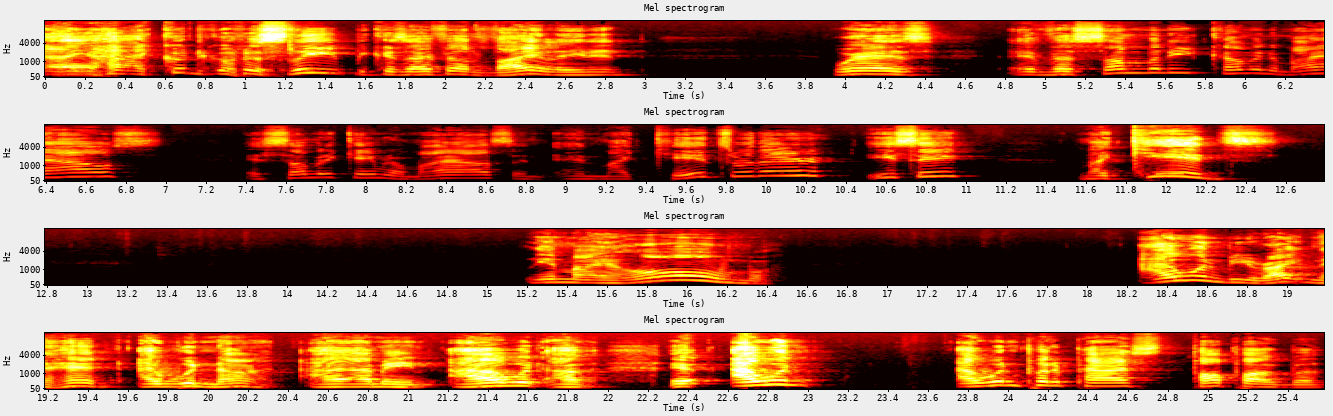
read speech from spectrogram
I, I couldn't go to sleep because I felt violated. Whereas if there's somebody coming to my house, if somebody came to my house and, and my kids were there, you see, my kids in my home, I wouldn't be right in the head. I would not. I, I mean, I would. I, I wouldn't. I wouldn't put it past Paul Pogba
